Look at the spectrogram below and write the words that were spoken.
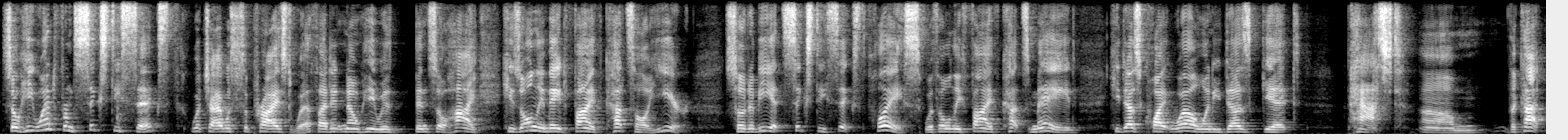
So he went from 66th, which I was surprised with. I didn't know he had been so high. He's only made five cuts all year. So to be at 66th place with only five cuts made, he does quite well when he does get past um, the cut.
